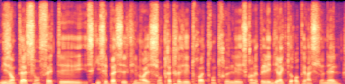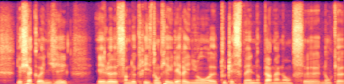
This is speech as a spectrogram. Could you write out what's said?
mise en place en fait. Et ce qui s'est passé, c'est une relation très très étroite entre ce qu'on appelle les directeurs opérationnels de chaque ONG et le centre de crise. Donc il y a eu des réunions euh, toutes les semaines en permanence, euh, donc euh,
